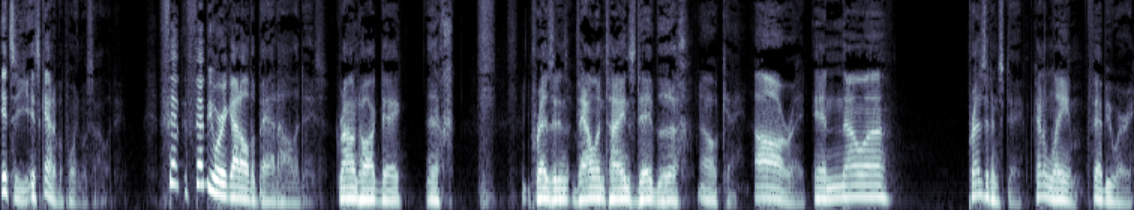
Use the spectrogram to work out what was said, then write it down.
it's a it's kind of a pointless holiday. Feb- February got all the bad holidays. Groundhog Day. Ugh. President's Valentine's Day. Ugh. Okay, all right. And now uh President's Day. Kind of lame, February.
